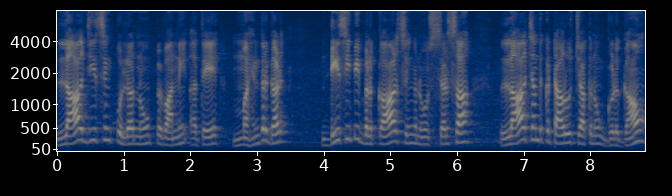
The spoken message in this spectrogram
ਲਾਲਜੀਤ ਸਿੰਘ ਭੁੱਲਰ ਨੂੰ ਭਿਵਾਨੀ ਅਤੇ ਮਹਿੰਦਰਗੜ੍ਹ, ਡੀਸੀਪੀ ਬਲਕਾਰ ਸਿੰਘ ਨੂੰ ਸਿਰਸਾ, ਲਾਲਚੰਦ ਕਟਾਰੂ ਚੱਕ ਨੂੰ ਗੁੜਗਾਉਂ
